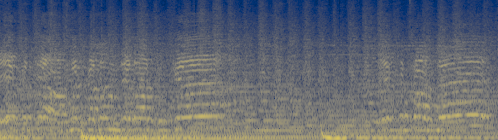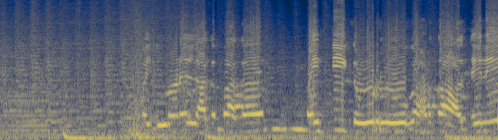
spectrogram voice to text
ਇੱਕ ਧਾਰਮਿਕ ਕਦਮ ਜਿਹੜਾ ਚੁੱਕਿਆ ਇੱਕ ਪਾਸੇ ਮਜ਼ਦੂਰਾਂ ਨੇ ਲਗਭਗ 35 ਕਰੋੜ ਲੋਕ ਹੜਤਾਲ ਤੇ ਨੇ।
